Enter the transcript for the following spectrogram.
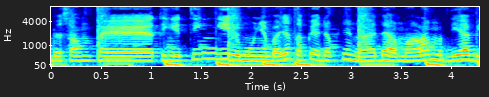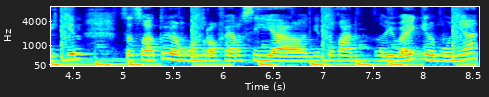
udah sampai tinggi-tinggi ilmunya banyak tapi adabnya nggak ada. Malah dia bikin sesuatu yang kontroversial gitu kan. Lebih baik ilmunya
